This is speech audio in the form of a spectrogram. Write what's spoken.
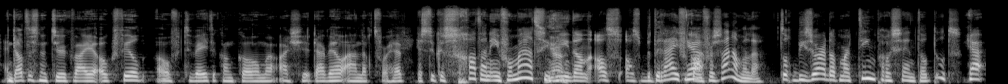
En dat is natuurlijk waar je ook veel over te weten kan komen als je daar wel aandacht voor hebt. Het is natuurlijk een schat aan informatie ja. die je dan als, als bedrijf ja. kan verzamelen. Toch bizar dat maar 10% dat doet. Ja,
